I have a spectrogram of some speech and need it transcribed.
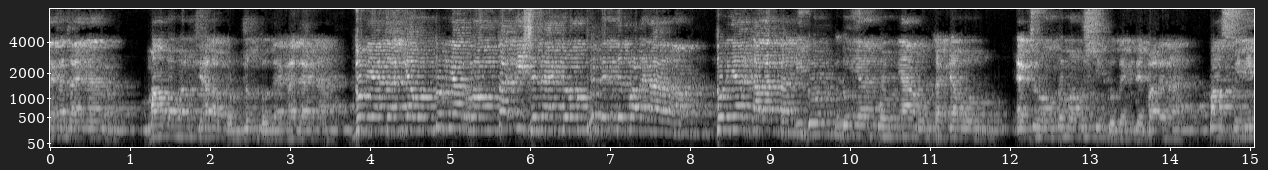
দেখা যায় না। মা বাবার চেহারা পর্যন্ত দেখা যায় না। দুনিয়াটা কেমন? দুনিয়ার রংটা কি সেটা একজন অর্থ দেখতে পারে না। দুনিয়ার কালারটা কি দুনিয়ার কোন নিয়ামতটা কেমন? একজন অন্ধ মানুষ কিন্তু দেখতে পারে না। পাঁচ মিনিট,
